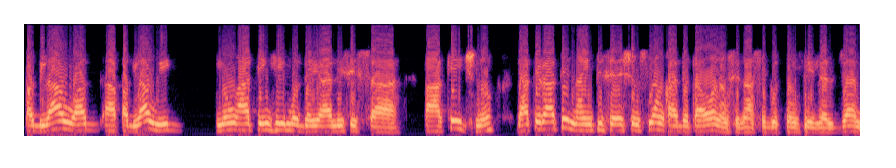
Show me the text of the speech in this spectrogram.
paglawag, ah, paglawig ng ating hemodialysis sa package. No? Dati-dati 90 sessions lang kada taon ang sinasagot ng PhilHealth dyan.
